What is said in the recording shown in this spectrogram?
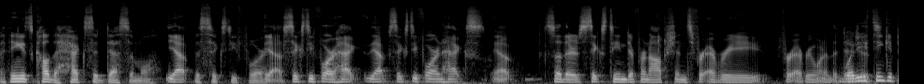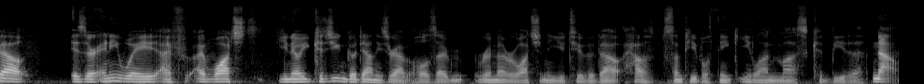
I think it's called the hexadecimal. Yep. The 64. Yeah, 64 hex. Yep, 64 in hex. Yep. So there's 16 different options for every for every one of the digits. What do you think about? Is there any way I've I've watched you know because you can go down these rabbit holes. I remember watching a YouTube about how some people think Elon Musk could be the. No,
